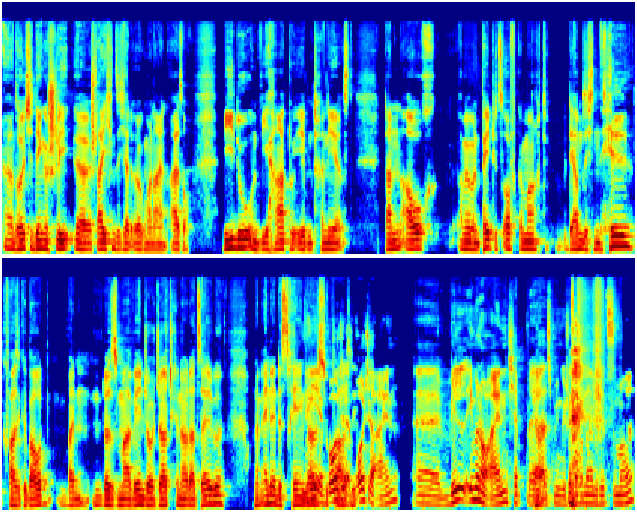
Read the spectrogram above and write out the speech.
Äh, solche Dinge äh, schleichen sich halt irgendwann ein. Also, wie du und wie hart du eben trainierst. Dann auch, haben wir mit den Patriots oft gemacht, die haben sich einen Hill quasi gebaut. Du hast es mal erwähnt, Joe Judge genau dasselbe. Und am Ende des Trainings nee, er wollte, wollte einen, äh, will immer noch einen. Ich habe, äh, ja. als ich mit ihm gesprochen habe, das letzte Mal,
